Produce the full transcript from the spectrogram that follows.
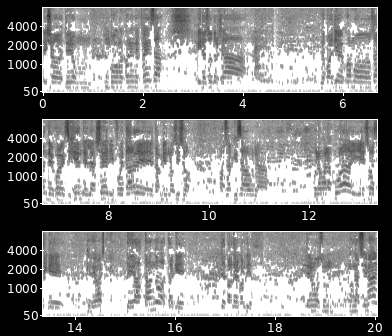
ellos estuvieron un poco mejor en defensa y nosotros ya los partidos que jugamos antes fueron exigentes, el de ayer y fue tarde, también nos hizo pasar quizá una, una mala jugada y eso hace que, te vayas desgastando hasta que te parte el partido. Tenemos un nacional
